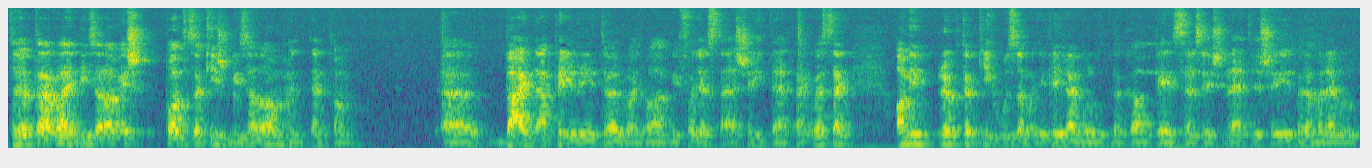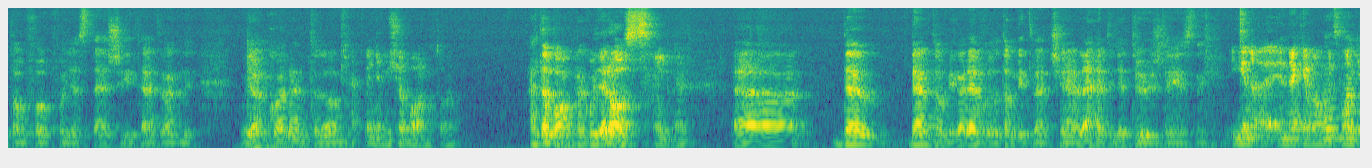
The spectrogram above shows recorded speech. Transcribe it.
Tehát talán van egy bizalom, és pont ez a kis bizalom, hogy nem tudom, buy now, pay later, vagy valami fogyasztási hitelt megveszek, ami rögtön kihúzza mondjuk egy Revolutnak a pénzszerzési lehetőségét, mert nem a Revoluton fog fogyasztási hitelt venni. Vagy akkor nem tudom. Hát nem is a banktól. Hát a banknak ugye rossz, Igen. De nem tudom, még a Revoluton mit lehet csinálni, lehet ugye tőzsdézni. Igen, nekem amúgy Az pont,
